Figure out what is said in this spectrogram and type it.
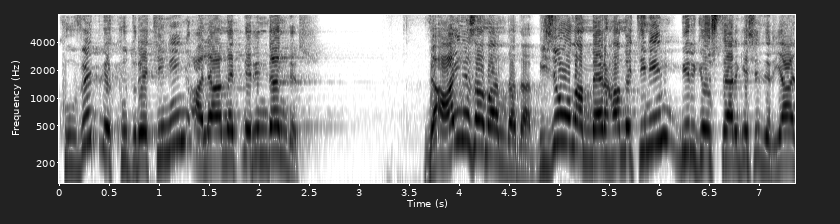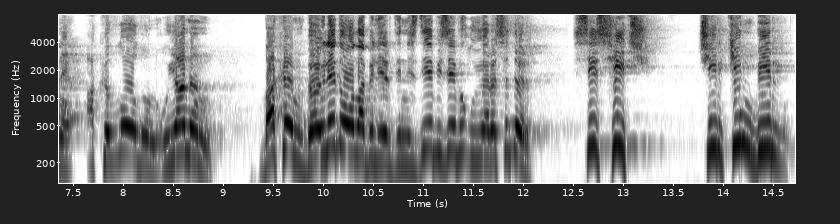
kuvvet ve kudretinin alametlerindendir. Ve aynı zamanda da bize olan merhametinin bir göstergesidir. Yani akıllı olun, uyanın, bakın böyle de olabilirdiniz diye bize bir uyarısıdır. Siz hiç çirkin bir,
